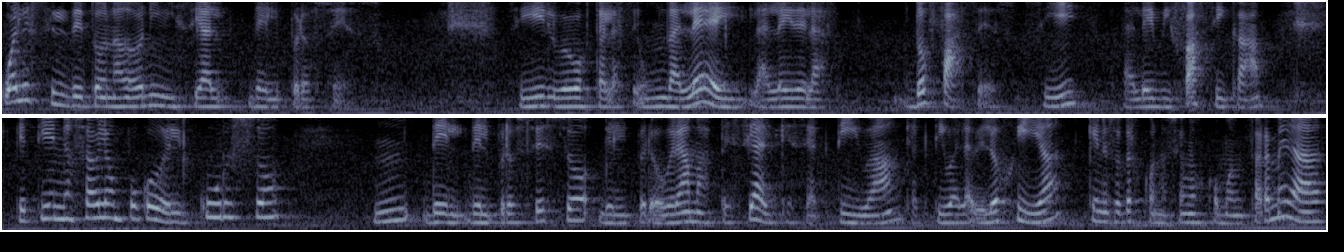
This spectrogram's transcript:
¿Cuál es el detonador inicial del proceso? ¿Sí? Luego está la segunda ley, la ley de las dos fases, ¿sí? la ley bifásica, que tiene, nos habla un poco del curso, del, del, proceso del programa especial que se activa, que activa la biología, que nosotros conocemos como enfermedad.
